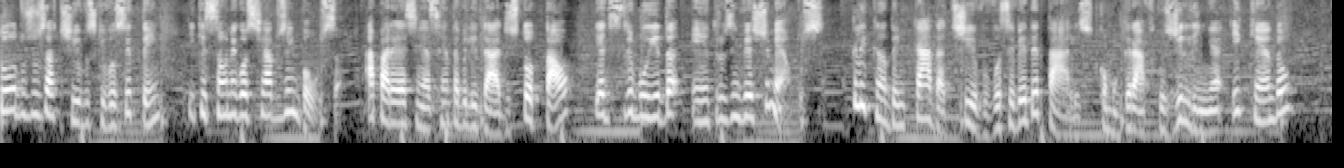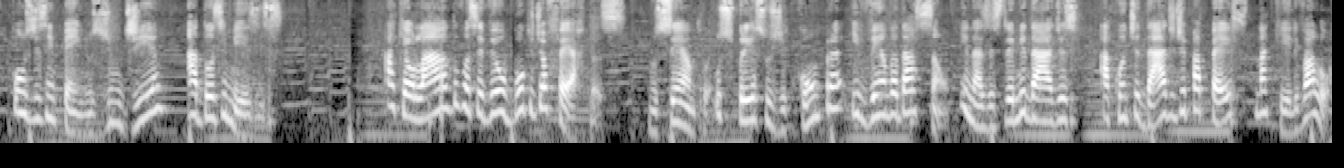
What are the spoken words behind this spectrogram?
todos os ativos que você tem e que são negociados em bolsa. Aparecem as rentabilidades total e a distribuída entre os investimentos. Clicando em cada ativo, você vê detalhes como gráficos de linha e candle com os desempenhos de um dia a 12 meses. Aqui ao lado você vê o book de ofertas. No centro, os preços de compra e venda da ação. E nas extremidades, a quantidade de papéis naquele valor.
